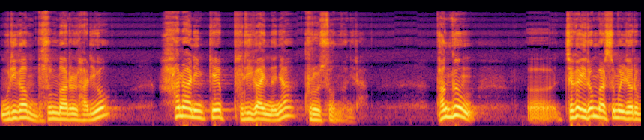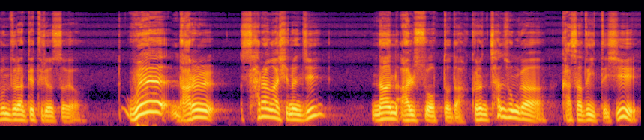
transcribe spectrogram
우리가 무슨 말을 하리요? 하나님께 불의가 있느냐? 그럴 수 없느니라. 방금 어, 제가 이런 말씀을 여러분들한테 드렸어요. 왜 나를 사랑하시는지 난 알 수 없도다. 그런 찬송가 가사도 있듯이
